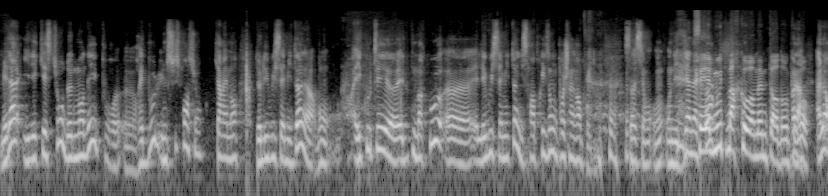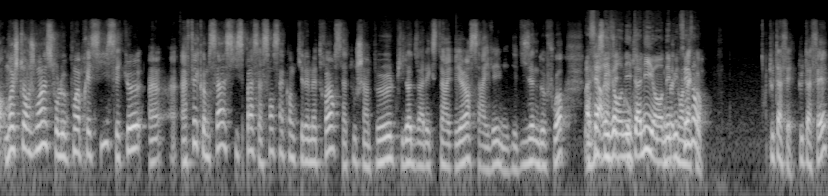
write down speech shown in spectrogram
Mais là, il est question de demander pour euh, Red Bull une suspension, carrément, de Lewis Hamilton. Alors, bon, écoutez, Helmut Marco, Lewis Hamilton, il sera en prison au prochain Grand Prix. Ça, on, est bien d'accord. C'est Helmut Marco en même temps. Donc voilà. Alors, moi, je te rejoins sur le point précis c'est que un, fait comme ça, s'il se passe à 150 km/h, ça touche un peu. Le pilote va à l'extérieur. Ça arrivé mais des dizaines de fois. Ah, c'est arrivé en Italie en début de saison. Tout à fait, tout à fait.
